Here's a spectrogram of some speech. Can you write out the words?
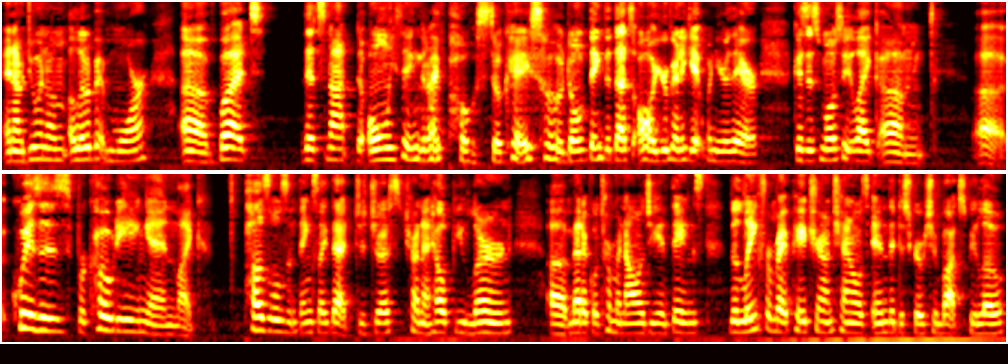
and I'm doing them a little bit more. Uh, but that's not the only thing that I post, okay? So don't think that that's all you're going to get when you're there, because it's mostly like um, uh, quizzes for coding and like puzzles and things like that to just trying to help you learn uh, medical terminology and things. The link for my Patreon channel is in the description box below.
